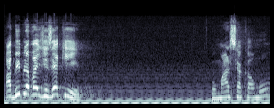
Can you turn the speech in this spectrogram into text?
A Bíblia vai dizer que o mar se acalmou,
